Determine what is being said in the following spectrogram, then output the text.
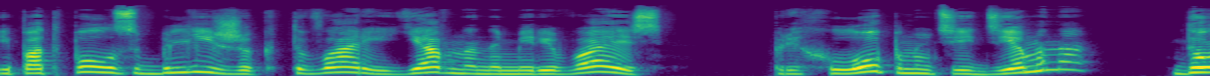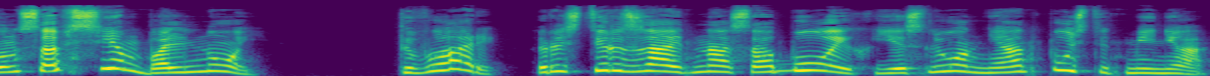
и подполз ближе к твари, явно намереваясь прихлопнуть и демона? Да он совсем больной! Тварь растерзает нас обоих, если он не отпустит меня.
